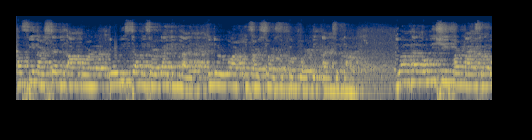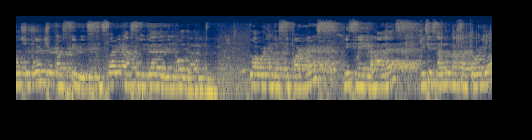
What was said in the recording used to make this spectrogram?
has been our steady anchor, your wisdom is our guiding light, and your warmth is our source of comfort in times of doubt. You have not only shaped our minds but also nurtured our spirits, inspiring us to be better in all that we do. To our industry partners, Ms. May Grajales, Mrs. Aluna Sartorio,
